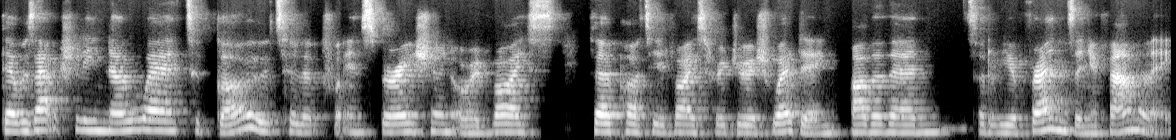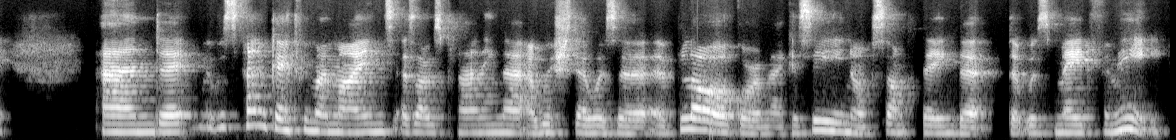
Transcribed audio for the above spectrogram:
there was actually nowhere to go to look for inspiration or advice, third party advice for a Jewish wedding, other than sort of your friends and your family. And uh, it was kind of going through my mind as I was planning that. I wish there was a, a blog or a magazine or something that that was made for me.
